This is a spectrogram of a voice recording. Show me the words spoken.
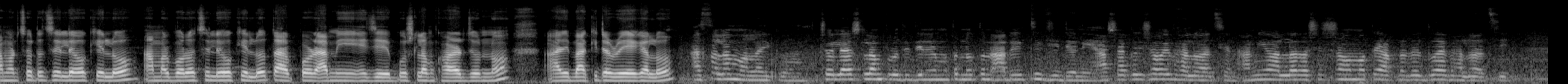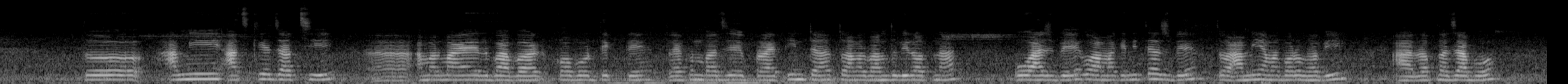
আমার ছোট ছেলেও খেলো, আমার বড় ছেলেও খেলো। তারপর আমি এই যে বসলাম খাওয়ার জন্য আর এই বাকিটা রয়ে গেল। আসসালামু আলাইকুম। চলে আসলাম প্রতিদিনের মতো নতুন আরও একটি ভিডিও নিয়ে। আশা করি সবাই ভালো আছেন। আমিও আল্লাহর অশেষ সহমতে আপনাদের দোয়ায় ভালো আছি। তো আমি আজকে যাচ্ছি আমার মায়ের বাবার কবর দেখতে। তো এখন বাজে প্রায় তিনটা, তো আমার বান্ধবী রত্না, ও আসবে, ও আমাকে নিতে আসবে। তো আমি, আমার বড় ভাবি আর রত্না যাব।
